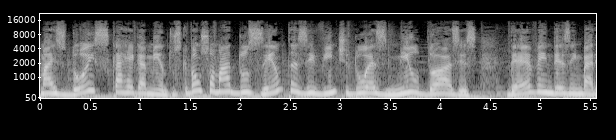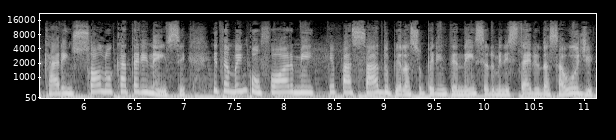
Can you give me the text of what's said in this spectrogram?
mais dois carregamentos, que vão somar 222 mil doses, devem desembarcar em solo catarinense. E também, conforme repassado pela Superintendência do Ministério da Saúde,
